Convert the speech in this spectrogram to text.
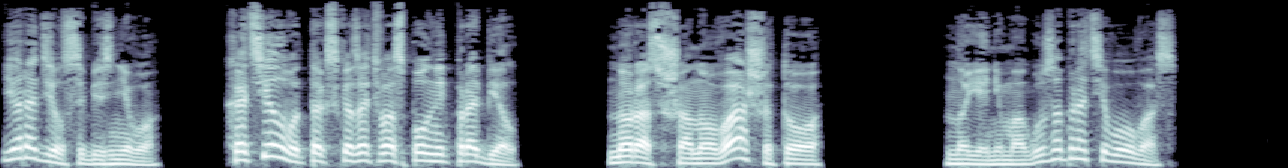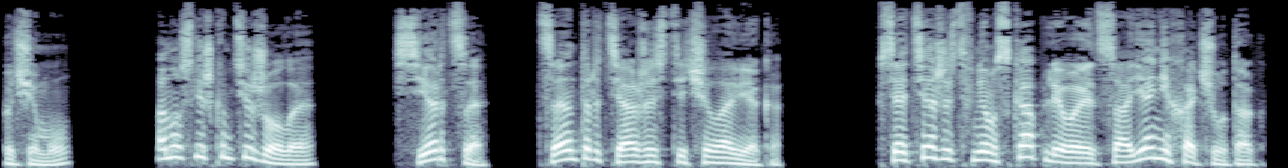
Я родился без него. Хотел вот, так сказать, восполнить пробел. Но раз уж оно ваше, то...» «Но я не могу забрать его у вас». «Почему?» «Оно слишком тяжелое. Сердце — центр тяжести человека. Вся тяжесть в нем скапливается, а я не хочу так.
